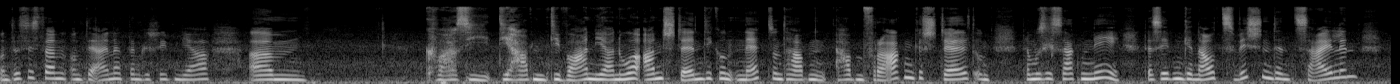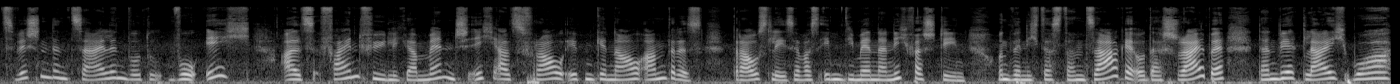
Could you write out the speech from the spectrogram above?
Und das ist dann, und der eine hat dann geschrieben, ja, ähm, quasi, die haben, die waren ja nur anständig und nett und haben, haben Fragen gestellt und da muss ich sagen, nee, das eben genau zwischen den Zeilen zwischen den Zeilen, wo du, wo ich als feinfühliger Mensch, ich als Frau eben genau anderes draus lese, was eben die Männer nicht verstehen. Und wenn ich das dann sage oder schreibe, dann wird gleich, boah,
